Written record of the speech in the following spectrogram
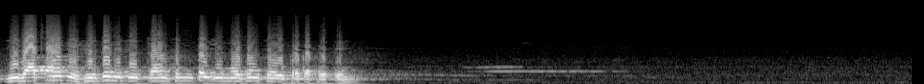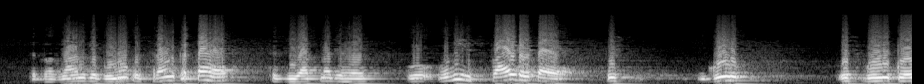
जीवात्मा के हृदय में जो ट्रांसमेंटल इमोशन है, वो प्रकट होते हैं। तो भगवान के गुणों को श्रवण करता है तो जीवात्मा जो है, वो वो भी इंस्पायर्ड होता है। उस गुण उस गुण को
